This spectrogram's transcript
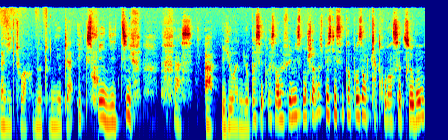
la victoire de Tony Oka expéditif face à Johan Diopa. C'est presque un euphémisme, mon cher Rust, puisqu'il s'est imposé en 87 secondes.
